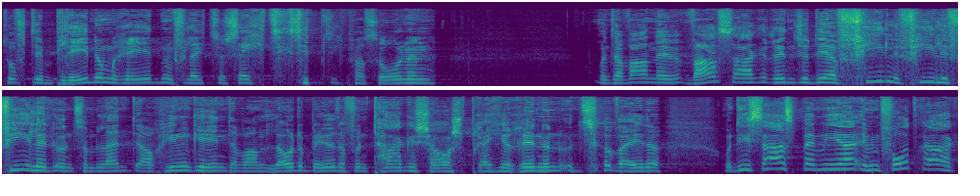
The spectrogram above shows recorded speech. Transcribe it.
durfte im Plenum reden, vielleicht so 60, 70 Personen. Und da war eine Wahrsagerin, zu der viele, viele, viele in unserem Land auch hingehen. Da waren lauter Bilder von Tagesschausprecherinnen und so weiter. Und die saß bei mir im Vortrag.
